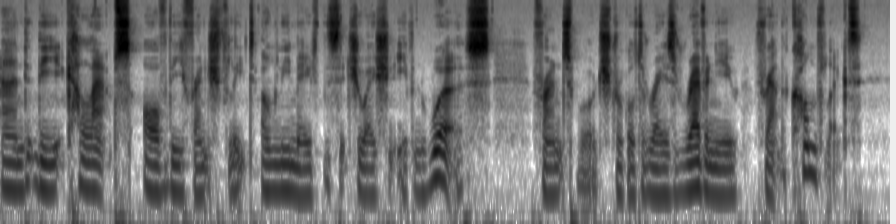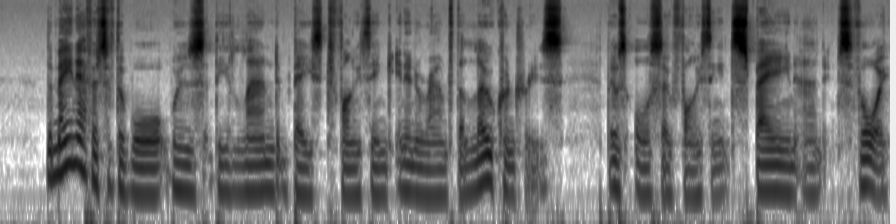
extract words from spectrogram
and the collapse of the French fleet only made the situation even worse. France would struggle to raise revenue throughout the conflict. The main effort of the war was the land based fighting in and around the Low Countries. There was also fighting in Spain and in Savoy.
